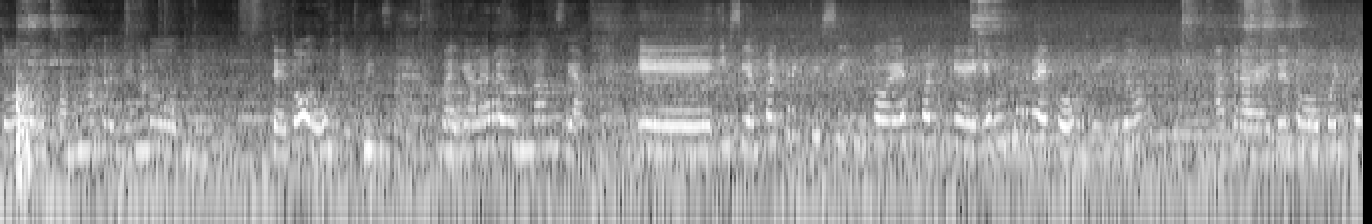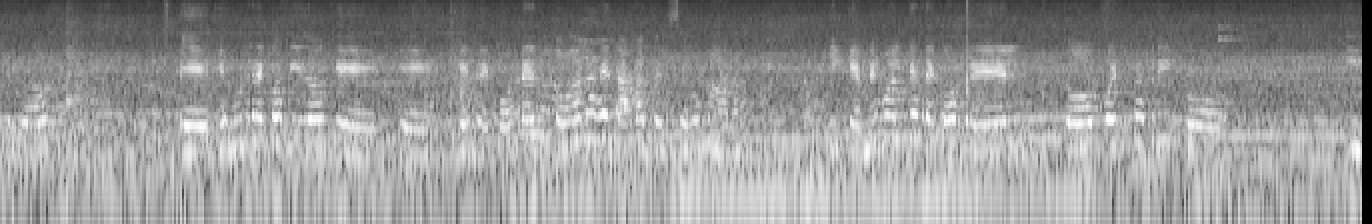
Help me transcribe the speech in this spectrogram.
todos estamos aprendiendo de todo, valga la redundancia. Eh, y siempre el 35 es porque es un recorrido a través de todo Puerto Rico. Eh, es un recorrido que, que, que recorre todas las etapas del ser humano y qué mejor que recorrer todo Puerto Rico y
